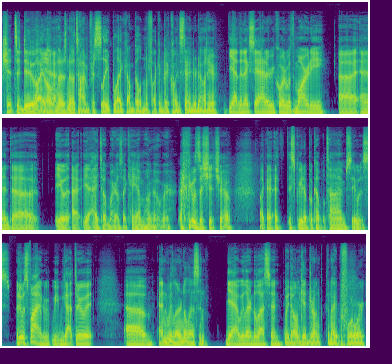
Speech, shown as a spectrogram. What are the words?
shit to do. I Yeah. don't. There's no time for sleep. Like I'm building a fucking Bitcoin standard out here. yeah, the next day I had to record with Marty, uh, and uh, it was, I, yeah, I told Marty I was like, "Hey, I'm hungover." it was a shit show. Like I, I screwed up a couple times. It was, but it was fine. We we got through it. Um, And we learned a lesson. yeah, we learned a lesson. We don't get drunk the night before work.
